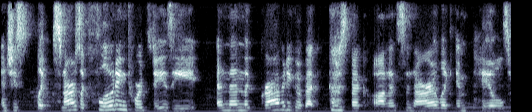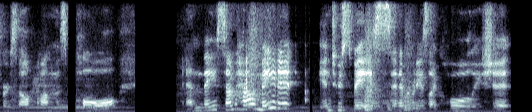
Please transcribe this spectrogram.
and she's like Sinara's like floating towards Daisy, and then the gravity go back goes back on, and Sinara like impales herself on this pole, and they somehow made it into space, and everybody's like, "Holy shit!"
